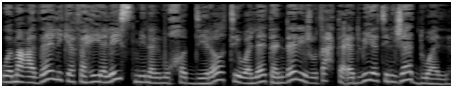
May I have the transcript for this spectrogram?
ومع ذلك فهي ليست من المخدرات ولا تندرج تحت أدوية الجدول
